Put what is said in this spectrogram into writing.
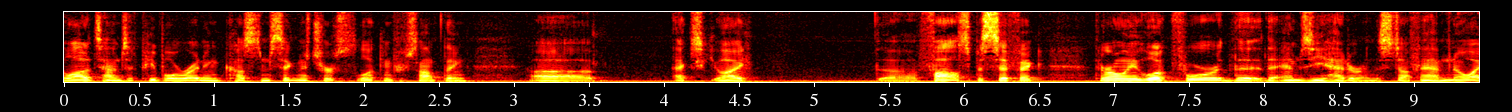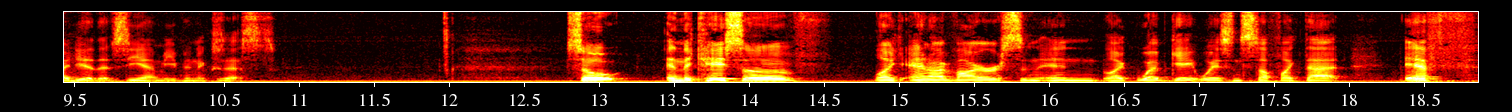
a lot of times, if people are writing custom signatures looking for something, uh, like file specific, they're only look for the, the MZ header and the stuff and have no idea that ZM even exists. So in the case of like antivirus and, and like web gateways and stuff like that, if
